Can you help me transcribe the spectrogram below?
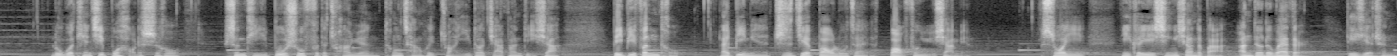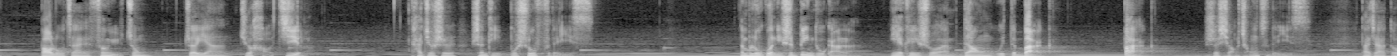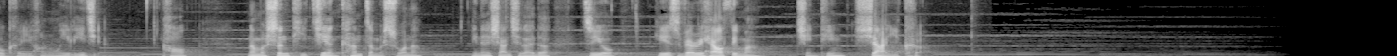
如果天气不好的时候，身体不舒服的船员通常会转移到甲板底下避避风头。来避免直接暴露在暴风雨下面，所以你可以形象的把 under the weather 理解成暴露在风雨中，这样就好记了。它就是身体不舒服的意思。那么如果你是病毒感染，你也可以说 I'm down with the bug。bug 是小虫子的意思，大家都可以很容易理解。好，那么身体健康怎么说呢？你能想起来的只有 He is very healthy 吗？请听下一课。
